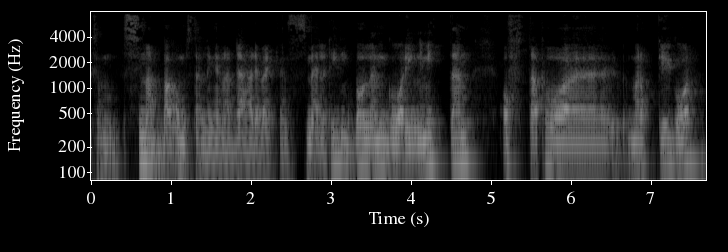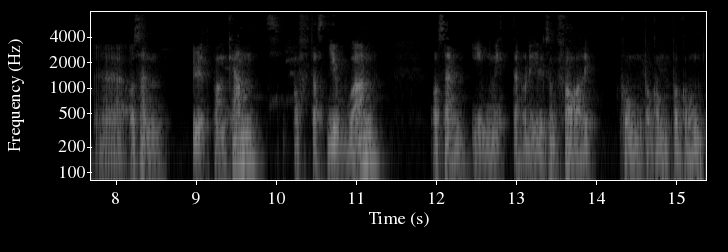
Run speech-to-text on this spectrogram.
liksom snabba omställningarna där det verkligen smäller till. Bollen går in i mitten, ofta på eh, Marocko igår. Eh, och sen ut på en kant, oftast Johan. Och sen in i mitten och det är liksom farligt gång på gång på gång.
